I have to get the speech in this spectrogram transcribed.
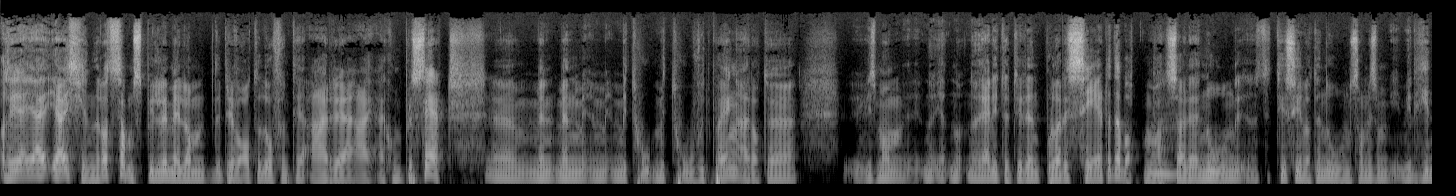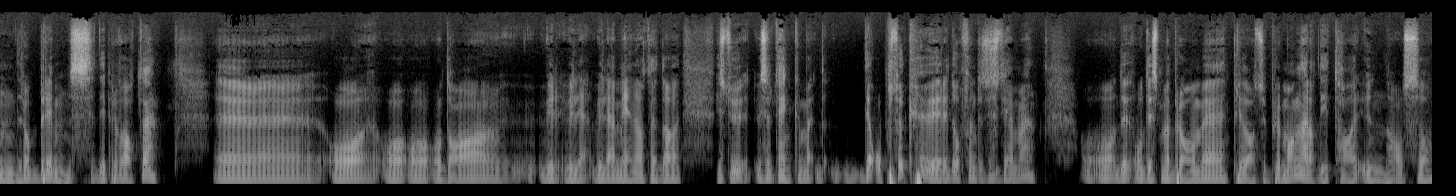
Altså jeg, jeg, jeg, kjenner at samspillet mellom det private og det offentlige er, er, er komplisert. Eh, men, men mitt, mitt, hovedpoeng er at eh, hvis man, når jeg lytter til den polariserte debatten, mm. så er det noen, tilsynelatende noen som liksom vil hindre og bremse de private. Uh, og, og, og, og, da vil, vil, jeg, vil, jeg, mene at det, da, hvis, du, hvis du tenker meg, Det oppstår køer i det offentlige systemet. Og det, og det, som er bra med privat supplement, er at de tar unna også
